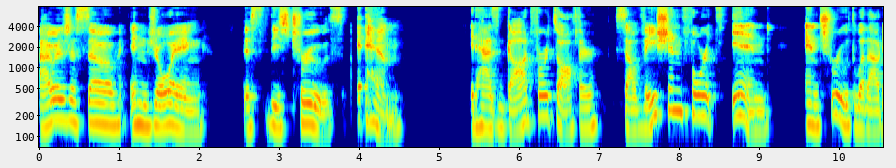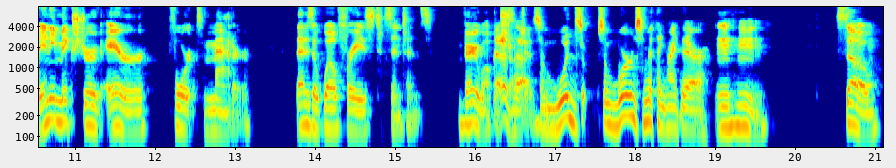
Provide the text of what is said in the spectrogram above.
I was just so enjoying this these truths. Ahem. It has God for its author, salvation for its end, and truth without any mixture of error for its matter. That is a well phrased sentence. Very well constructed. That is a, some woods, some wordsmithing right there. Hmm. So,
